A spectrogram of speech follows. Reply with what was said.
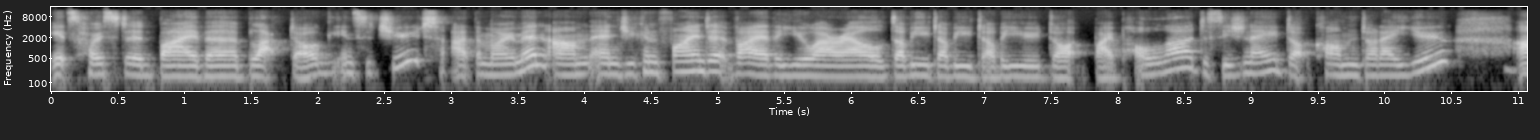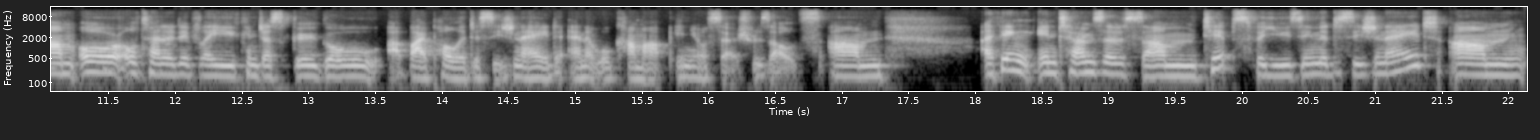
it's hosted by the Black Dog Institute at the moment, um, and you can find it via the URL www.bipolardecisionaid.com.au, um, or alternatively, you can just Google uh, bipolar decision aid and it will come up in your search results. I think in terms of some tips for using the decision aid, um,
